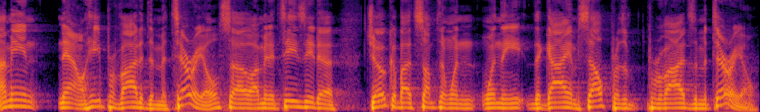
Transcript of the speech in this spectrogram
I mean, now he provided the material, so I mean it's easy to joke about something when when the the guy himself provides the material.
